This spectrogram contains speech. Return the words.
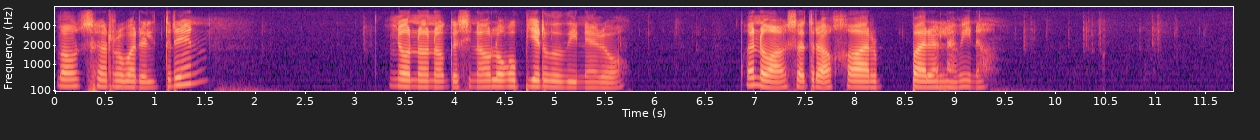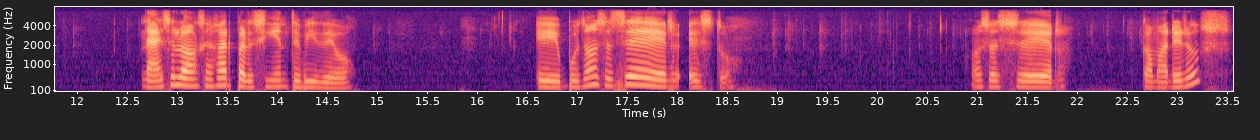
Vamos a robar el tren. No, no, no, que si no luego pierdo dinero. Bueno, vamos a trabajar para la mina. Nada, eso lo vamos a dejar para el siguiente vídeo. Eh, pues vamos a hacer esto. Vamos a ser camareros.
